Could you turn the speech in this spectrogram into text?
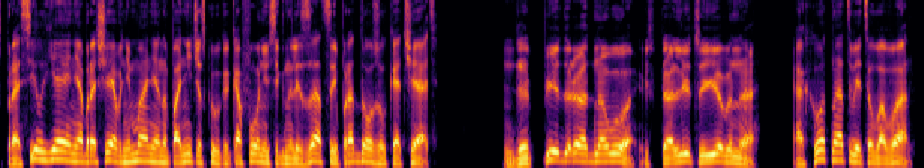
Спросил я и, не обращая внимания на паническую какофонию сигнализации, продолжил качать. «Да пидора одного, из столицы ебана!» Охотно ответил Вован.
